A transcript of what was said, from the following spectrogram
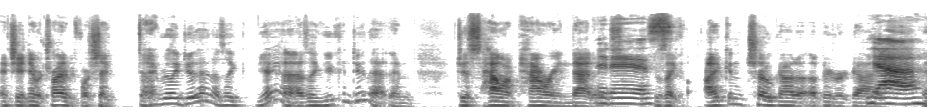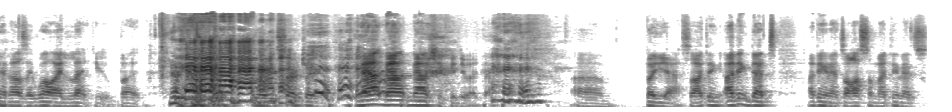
and she had never tried it before. She's like, "Did I really do that?" I was like, "Yeah." I was like, "You can do that," and just how empowering that is. It is. It's like I can choke out a, a bigger guy. yeah. And I was like, "Well, I let you, but." when we start training, now, now, now she can do it. Um, but yeah, so I think I think that's I think that's awesome. I think that's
